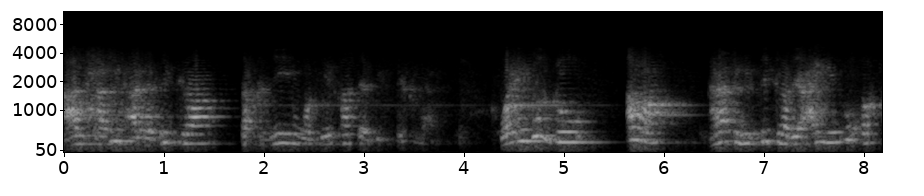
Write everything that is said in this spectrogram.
على الحديث على ذكرى تقديم وثيقة الاستقلال. وإن كنت أرى هذه الذكرى بعين أخرى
